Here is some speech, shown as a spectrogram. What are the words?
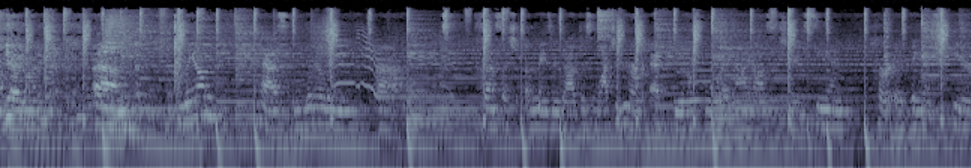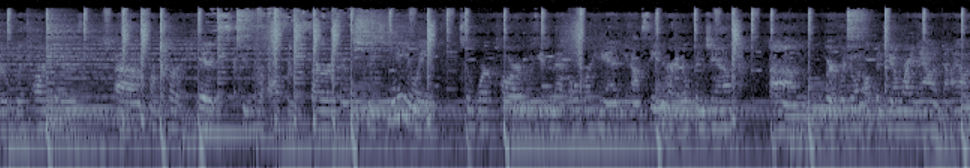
One coat on. Um, Liam has literally um, done such an amazing job just watching her at middle school at Niles to seeing her advance here with hard hitters um, from her hits to her awesome serve and continuing to work hard. We're getting that overhand. You know, I'm seeing her at open gym. Um, we're, we're doing open gym right now at Leon,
